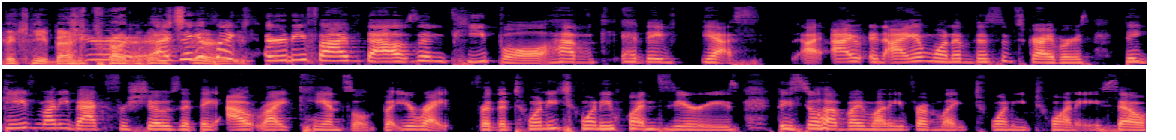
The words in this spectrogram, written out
the KeyBank. Broadway. I think series. it's like thirty five thousand people have they've yes. I, I and I am one of the subscribers. They gave money back for shows that they outright canceled. But you're right. For the 2021 series, they still have my money from like 2020. So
